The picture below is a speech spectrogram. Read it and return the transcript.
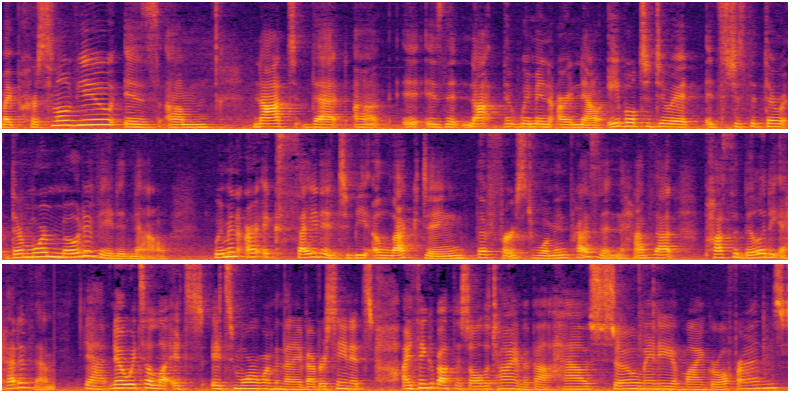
My personal view is um, not that uh, is that not that women are now able to do it. It's just that they're they're more motivated now. Women are excited to be electing the first woman president and have that possibility ahead of them. Yeah, no, it's a lot. It's it's more women than I've ever seen. It's I think about this all the time about how so many of my girlfriends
